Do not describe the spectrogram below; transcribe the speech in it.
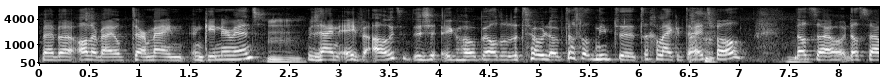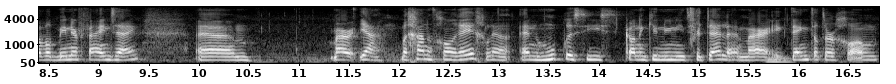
We hebben allebei op termijn een kinderwens. We zijn even oud, dus ik hoop wel dat het zo loopt dat dat niet eh, tegelijkertijd valt. Dat zou, dat zou wat minder fijn zijn. Ehm, maar ja, we gaan het gewoon regelen. En hoe precies kan ik je nu niet vertellen. Maar ik denk dat er gewoon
